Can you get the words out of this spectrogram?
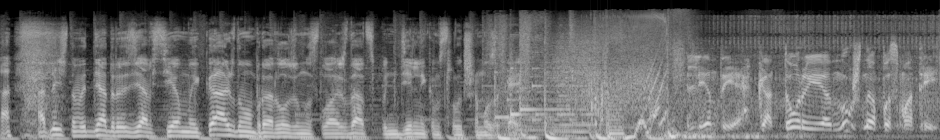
Отличного дня, друзья, всем и каждому продолжим наслаждаться понедельником с лучшей музыкой. Ленты, которые нужно посмотреть.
